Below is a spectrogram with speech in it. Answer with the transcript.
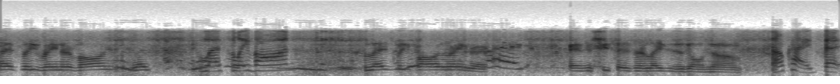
Leslie Rayner Vaughn. Les- Leslie Vaughn? Leslie Vaughn Rayner. And she says her legs is going numb. Okay. That,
